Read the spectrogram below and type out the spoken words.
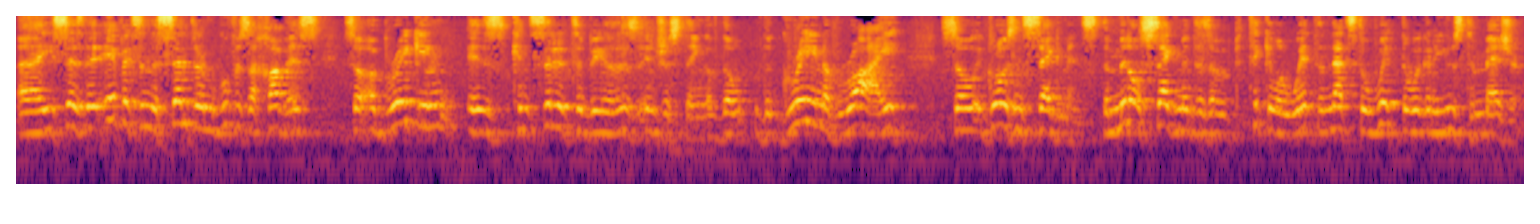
Uh, he says that if it's in the center of megufas achavis, so a breaking is considered to be, this is interesting, of the, the grain of rye, so it grows in segments. The middle segment is of a particular width, and that's the width that we're going to use to measure.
